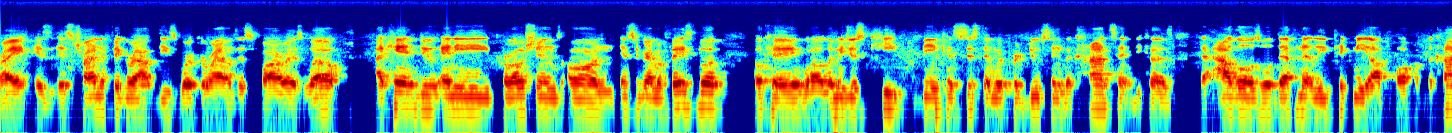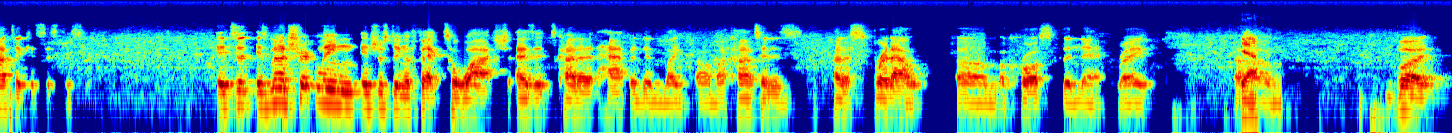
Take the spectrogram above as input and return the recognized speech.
right? Is is trying to figure out these workarounds as far as well. I can't do any promotions on Instagram or Facebook. Okay, well, let me just keep being consistent with producing the content because the algos will definitely pick me up off of the content consistency. It's a, it's been a trickling, interesting effect to watch as it's kind of happened, and like uh, my content is kind of spread out um, across the net, right? Yeah. Um, but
